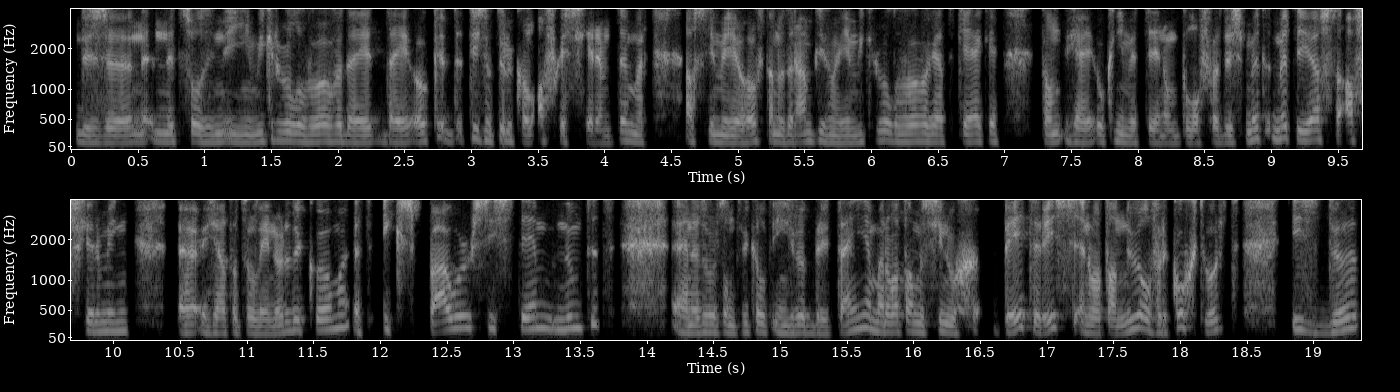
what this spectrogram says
Dus eh, net- zoals in, in je microgolfoven, dat je, dat je ook... Het is natuurlijk wel afgeschermd, hè, maar als je met je hoofd aan het raampje van je microgolfoven gaat kijken, dan ga je ook niet meteen ontploffen. Dus met, met de juiste afscherming eh, gaat het wel in orde komen. Het X-Power systeem noemt het. En het wordt ontwikkeld in Groot-Brittannië. Maar wat dan misschien nog beter is, en wat dan nu al verkocht wordt, is de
